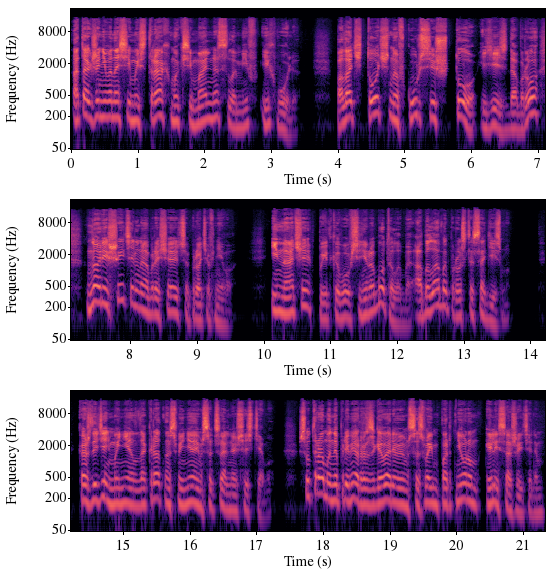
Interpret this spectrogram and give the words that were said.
а также невыносимый страх, максимально сломив их волю. Палач точно в курсе, что есть добро, но решительно обращаются против него. Иначе пытка вовсе не работала бы, а была бы просто садизмом. Каждый день мы неоднократно сменяем социальную систему. С утра мы, например, разговариваем со своим партнером или сожителем.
